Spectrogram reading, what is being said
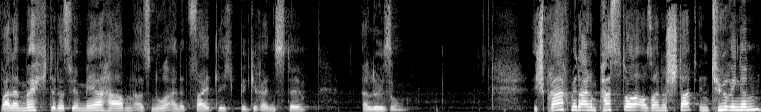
weil er möchte, dass wir mehr haben als nur eine zeitlich begrenzte Erlösung. Ich sprach mit einem Pastor aus einer Stadt in Thüringen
